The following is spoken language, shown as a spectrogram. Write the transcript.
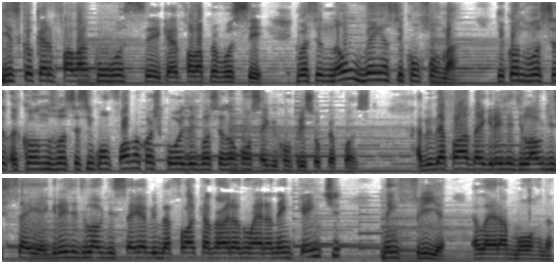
Isso que eu quero falar com você, quero falar para você, que você não venha se conformar. Porque quando você, quando você se conforma com as coisas, você não consegue cumprir seu propósito. A Bíblia fala da igreja de Laodiceia. A igreja de Laodiceia, a Bíblia fala que ela não era nem quente nem fria, ela era morna.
